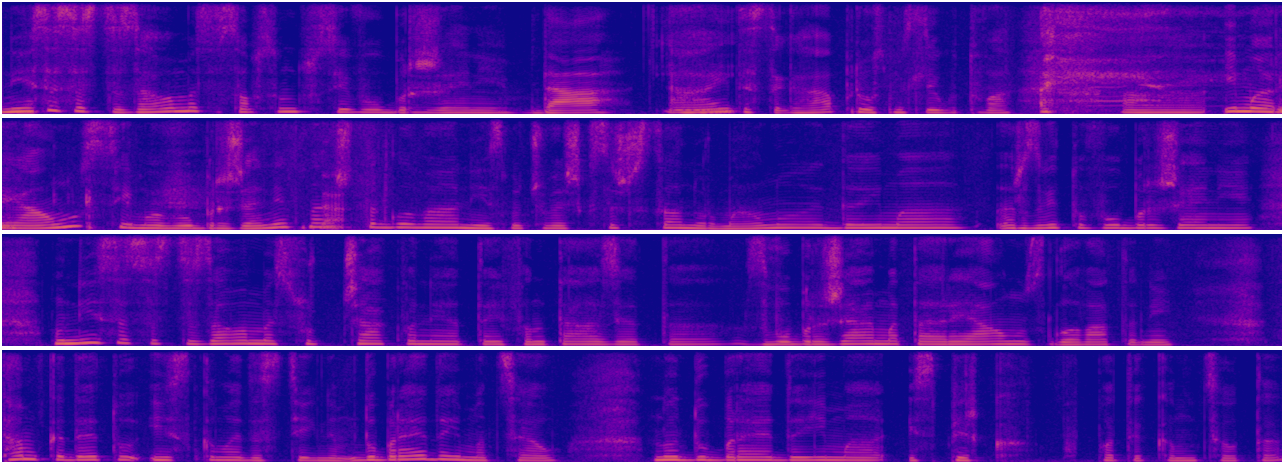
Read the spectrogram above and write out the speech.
Ние се състезаваме със собственото си въображение. Да. И... Айде сега, преосмисли го това. А, има реалност, има въображение в нашата да. глава. Ние сме човешки същества. Нормално е да има развито въображение. Но ние се състезаваме с очакванията и фантазията, с въображаемата реалност в главата ни. Там, където искаме да стигнем. Добре е да има цел, но добре е да има и спирка пътя към целта.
